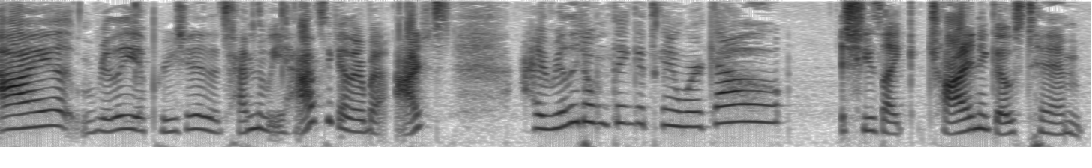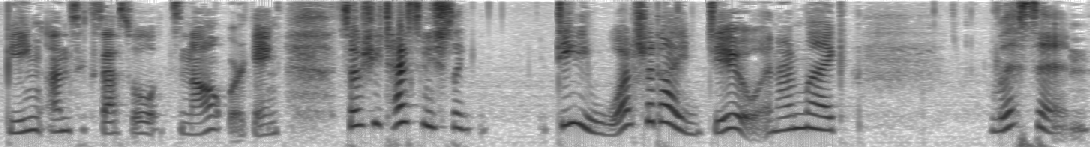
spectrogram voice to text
I really appreciated the time that we had together, but I just, I really don't think it's going to work out. she's like trying to ghost him, being unsuccessful. It's not working. So she texts me. She's like, Dee, what should I do? And I'm like, listen,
